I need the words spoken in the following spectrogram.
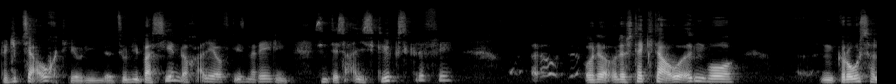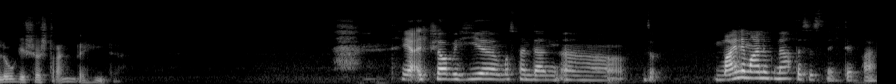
Da gibt's ja auch Theorien dazu, die basieren doch alle auf diesen Regeln. Sind das alles Glücksgriffe? Oder, oder steckt da auch irgendwo ein großer logischer Strang dahinter? Ja, ich glaube, hier muss man dann, äh, also Meiner Meinung nach, das ist nicht der Fall.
